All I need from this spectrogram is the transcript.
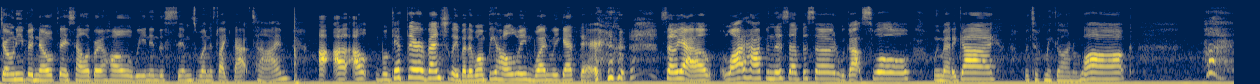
don't even know if they celebrate Halloween in The Sims when it's like that time. I, I, I'll, we'll get there eventually, but it won't be Halloween when we get there. so yeah, a lot happened this episode. We got swole, we met a guy, we took Mika on a walk.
